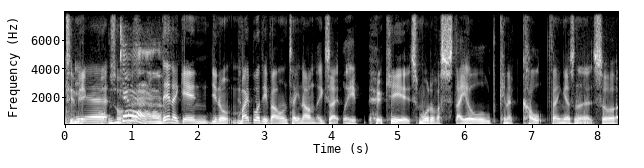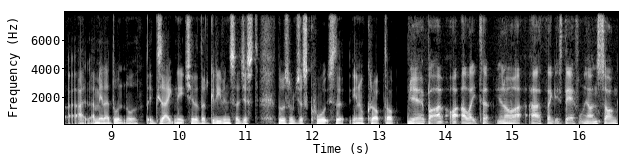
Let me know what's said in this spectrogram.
to make Yeah. pop songs. Yeah. Then again, you know, My Bloody Valentine aren't exactly hooky. It's more of a style kind of cult thing, isn't Mm-hmm. it? So, I, I mean, I don't know the exact nature of their grievance. I just, those were just quotes that, you know, cropped up. Yeah, but I, I, I liked it. You know, I, I think it's definitely unsung.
